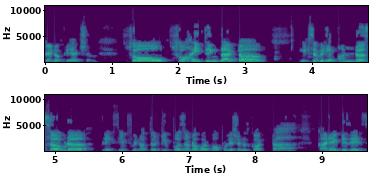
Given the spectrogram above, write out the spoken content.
kind of reaction. So so i think that uh, it's a very underserved uh, place. If you know 30% of our population has got uh, cardiac disease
